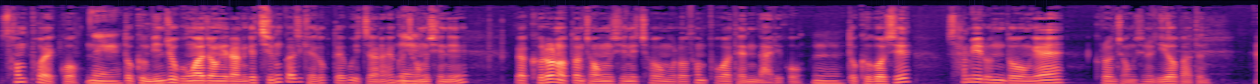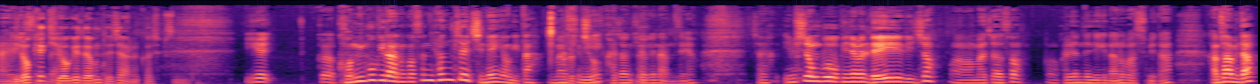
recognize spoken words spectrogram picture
선포했고 네. 또그 민주공화정이라는 게 지금까지 계속되고 있잖아요. 그 네. 정신이 그러니까 그런 어떤 정신이 처음으로 선포가 된 날이고 음. 또 그것이 3.1 운동의 그런 정신을 이어받은 알겠습니다. 이렇게 기억이 되면 되지 않을까 싶습니다. 이게 그러니까 건국이라는 것은 현재 진행형이다. 이 말씀이 그렇죠. 가장 네. 기억에 네. 남네요. 자, 임시정부 기념일 내일이죠. 어, 맞아서 어, 관련된 얘기 나눠봤습니다. 감사합니다.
